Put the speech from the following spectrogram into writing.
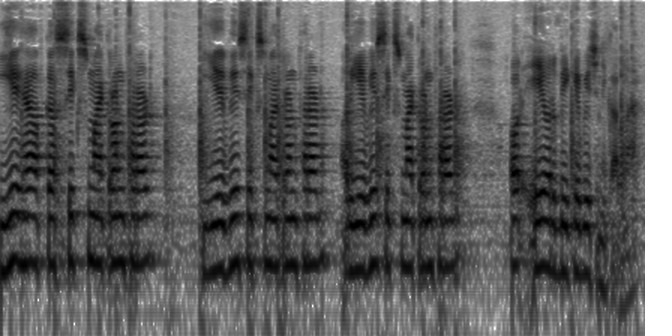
ये है आपका सिक्स माइक्रोन फराड ये भी सिक्स माइक्रोन फराड और ये भी सिक्स माइक्रोन फराड और ए और बी के बीच निकालना है।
